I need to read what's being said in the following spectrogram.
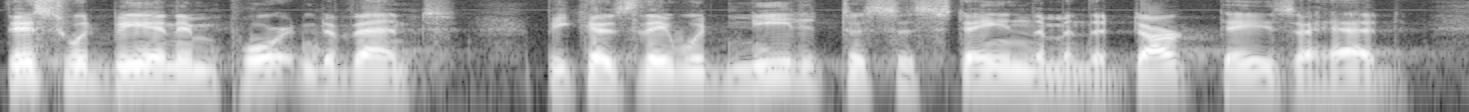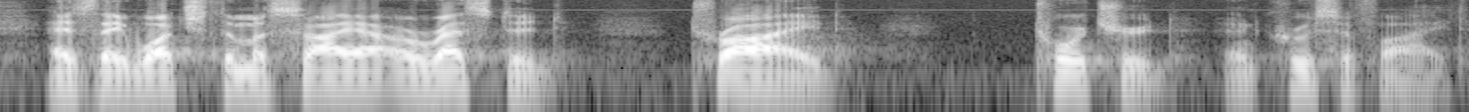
This would be an important event because they would need it to sustain them in the dark days ahead as they watched the Messiah arrested, tried, tortured, and crucified.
